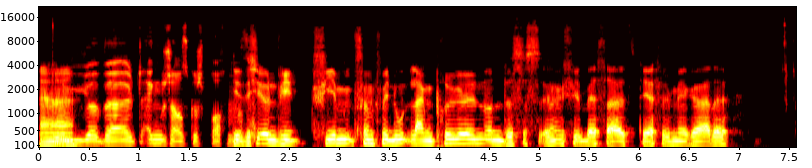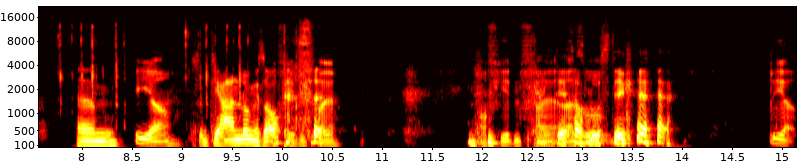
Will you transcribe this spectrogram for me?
Äh, ja, wäre halt Englisch ausgesprochen. Die sich irgendwie vier, fünf Minuten lang prügeln und das ist irgendwie viel besser als der Film hier gerade. Ähm, ja. Die Handlung ist auch auf jeden Fall. Auf jeden Fall. Der ist also, auch lustig. Ja.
